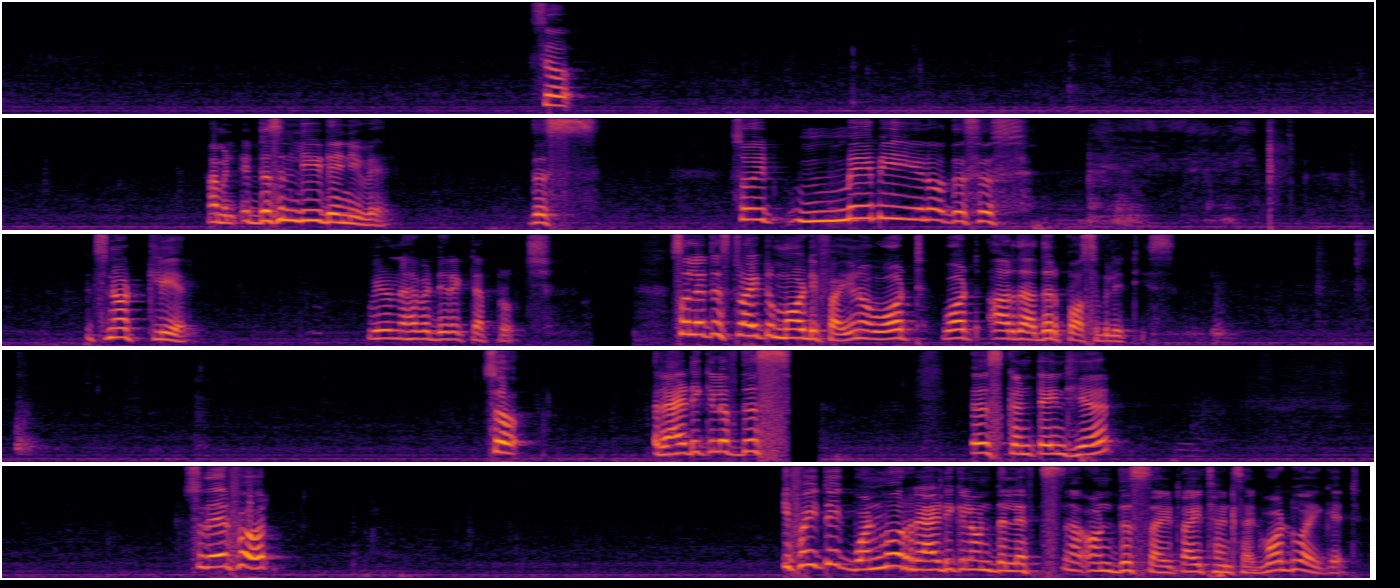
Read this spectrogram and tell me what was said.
So, I mean it does not lead anywhere this. So, it may be you know this is it is not clear we do not have a direct approach. So, let us try to modify you know what what are the other possibilities. So, radical of this is contained here. So, therefore, if I take one more radical on the left uh, on this side right hand side what do I get?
